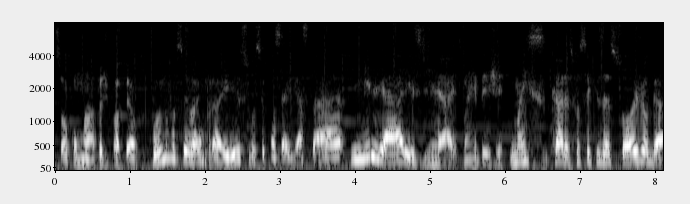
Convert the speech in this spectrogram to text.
só com mapa de papel. Quando você vai comprar isso, você consegue gastar milhares de reais com RPG. Mas, cara, se você quiser só jogar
